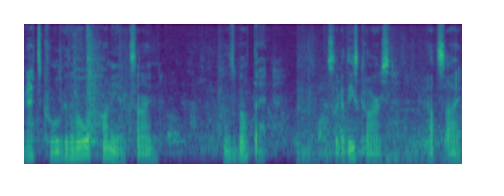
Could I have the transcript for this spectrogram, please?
That's cool. Look at that old Pontiac sign. How's about that? Let's look at these cars outside.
